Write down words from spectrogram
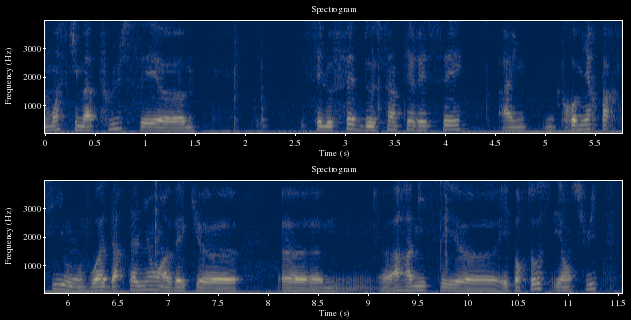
moi, ce qui m'a plu, c'est le fait de s'intéresser à une, première partie où on voit D'Artagnan avec Aramis et, et Porthos, et ensuite,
